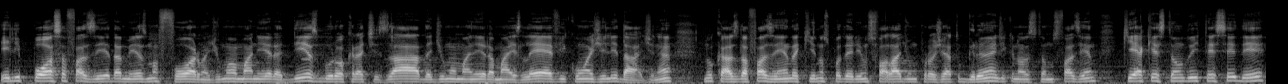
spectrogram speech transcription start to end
ele possa fazer da mesma forma, de uma maneira desburocratizada, de uma maneira mais leve, com agilidade. Né? No caso da Fazenda, aqui nós poderíamos falar de um projeto grande que nós estamos fazendo, que é a questão do ITCD,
